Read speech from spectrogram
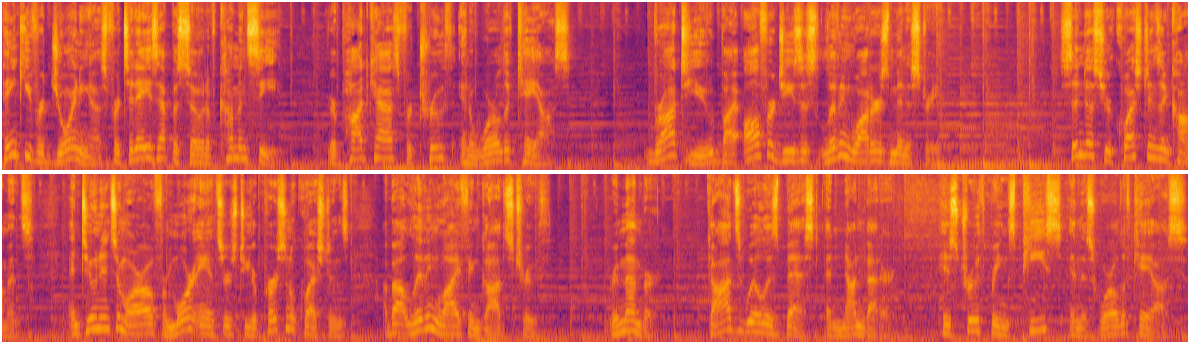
Thank you for joining us for today's episode of Come and See, your podcast for truth in a world of chaos. Brought to you by All for Jesus Living Waters Ministry. Send us your questions and comments, and tune in tomorrow for more answers to your personal questions about living life in God's truth. Remember, God's will is best and none better. His truth brings peace in this world of chaos.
